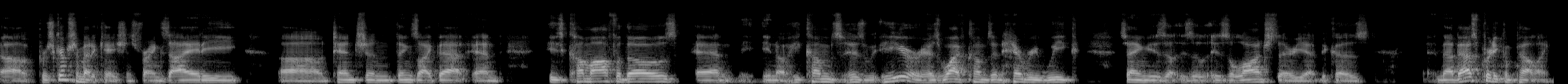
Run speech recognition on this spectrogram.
uh, prescription medications for anxiety, uh, tension, things like that, and he's come off of those and you know he comes his he or his wife comes in every week saying is a, is a, is a launch there yet because now that's pretty compelling.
